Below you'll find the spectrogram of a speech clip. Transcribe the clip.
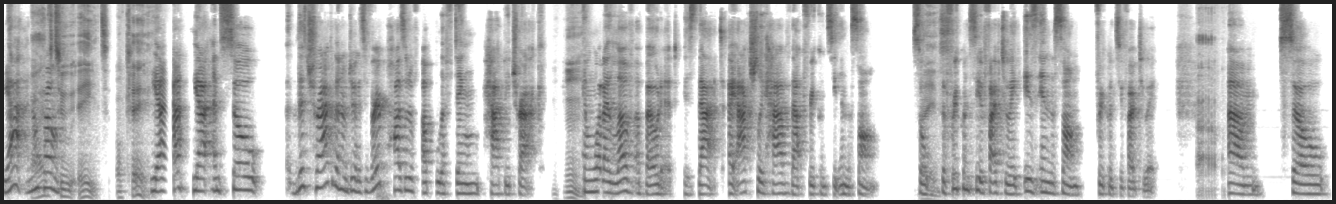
Yeah, no Five problem. two eight. Okay. Yeah, yeah. And so the track that I'm doing is a very positive, uplifting, happy track. Mhm. And what I love about it is that I actually have that frequency in the song. So Nice. the frequency of 528 is in the song frequency 528. Wow. Um, so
